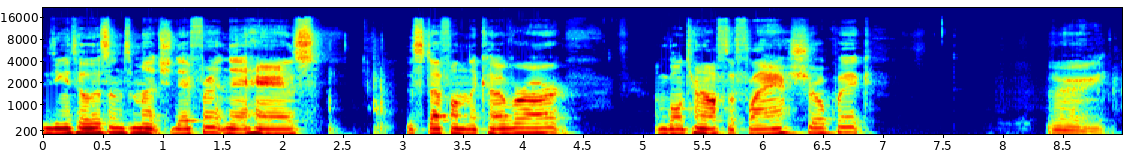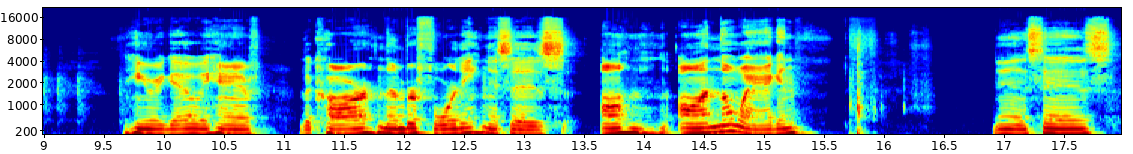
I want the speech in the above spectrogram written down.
As you can tell, this one's much different, and it has the stuff on the cover art. I'm going to turn off the flash real quick. Alright. Here we go. We have the car, number 40. This is on, on the wagon. Then it says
